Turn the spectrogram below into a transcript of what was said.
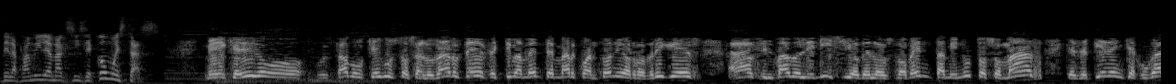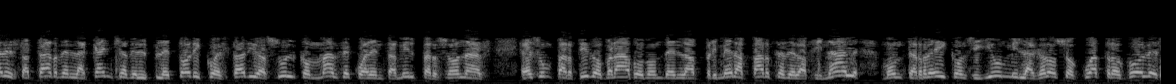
de la familia Maxice. ¿Cómo estás? Mi querido Gustavo, qué gusto saludarte. Efectivamente, Marco Antonio Rodríguez ha silbado el inicio de los 90 minutos o más que se tienen que jugar esta tarde en la cancha del pletórico Estadio Azul con más de 40 mil personas. Es un partido bravo donde en la primera parte de la final Monterrey consiguió un milagroso cuatro goles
